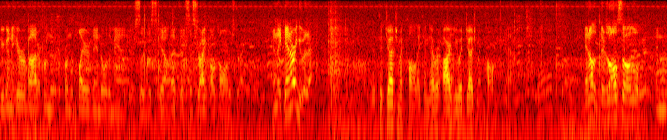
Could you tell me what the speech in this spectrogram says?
you're going to hear about it from the from the players and or the managers. So just, you know, if it's a strike, I'll call it a strike. And they can't argue with that. It's a judgment call. They can never argue a judgment call. Yeah. So, you know, there's also, and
